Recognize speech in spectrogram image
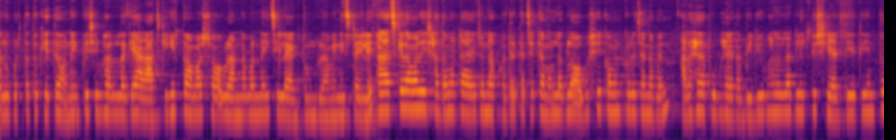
আলু ভর্তা তো খেতে অনেক বেশি ভালো লাগে। আর আজকে কিন্তু আমার সব রান্না বান্নাই ছিল একদম গ্রামীণ স্টাইলে আর আজকের আমার এই সাদামাটা আয়োজন আপনাদের কাছে কেমন লাগল অবশ্যই কমেন্ট করে জানাবেন। আর হ্যাঁ আপু ভাইয়েরা ভিডিও ভালো লাগলে একটু শেয়ার দিয়ে দিন তো।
